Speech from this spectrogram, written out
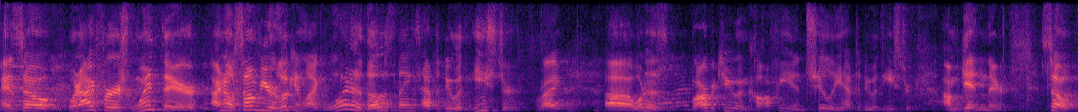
And so when I first went there, I know some of you are looking like, what do those things have to do with Easter, right? Uh, what does barbecue and coffee and chili have to do with Easter? I'm getting there. So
